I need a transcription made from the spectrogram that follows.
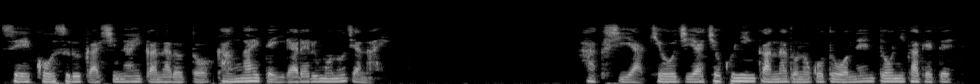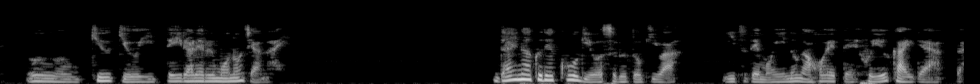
成功するかしないかなどと考えていられるものじゃない。博士や教授や勅任官などのことを念頭にかけて、うんうん、キューキュー言っていられるものじゃない。大学で講義をするときは、いつでも犬が吠えて不愉快であった。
